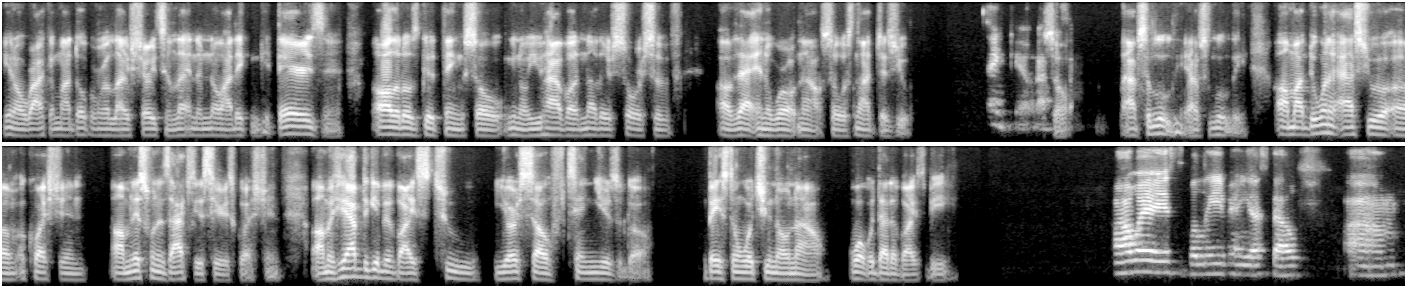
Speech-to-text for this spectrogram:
you know, rocking my dope in real life shirts and letting them know how they can get theirs and all of those good things. So, you know, you have another source of of that in the world now. So it's not just you. Thank you. That's so absolutely, absolutely. Um, I do want to ask you a, um, a question um, this one is actually a serious question. Um, if you have to give advice to yourself 10 years ago, based on what you know now, what would that advice be? Always believe in yourself. Um,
